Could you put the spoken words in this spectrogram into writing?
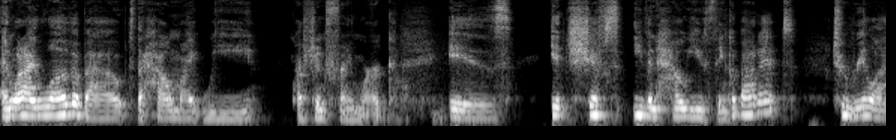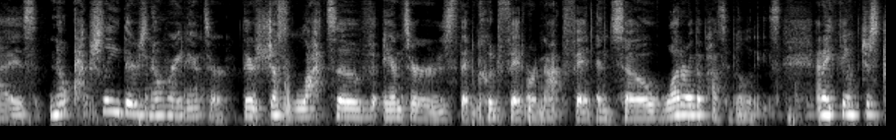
And what I love about the how might we question framework is it shifts even how you think about it to realize no, actually, there's no right answer. There's just lots of answers that could fit or not fit. And so, what are the possibilities? And I think just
